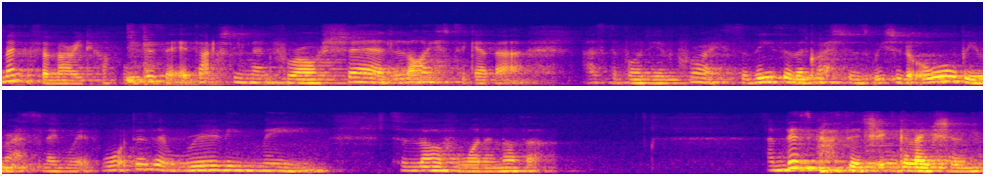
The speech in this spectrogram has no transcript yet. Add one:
meant for married couples, is it? It's actually meant for our shared life together as the body of Christ. So these are the questions we should all be wrestling with. What does it really mean to love one another? And this passage in Galatians,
